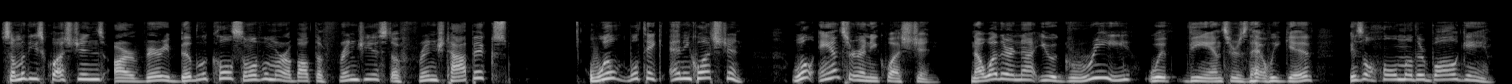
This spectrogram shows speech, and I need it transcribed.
Some of these questions are very biblical, some of them are about the fringiest of fringe topics. We'll we'll take any question. We'll answer any question. Now, whether or not you agree with the answers that we give is a whole nother ball game.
